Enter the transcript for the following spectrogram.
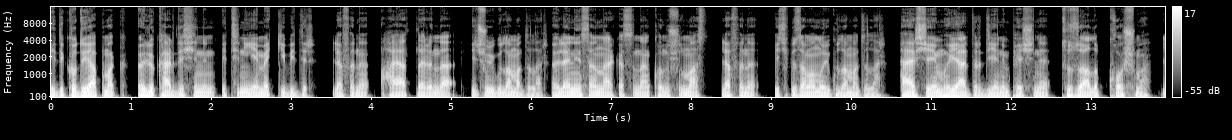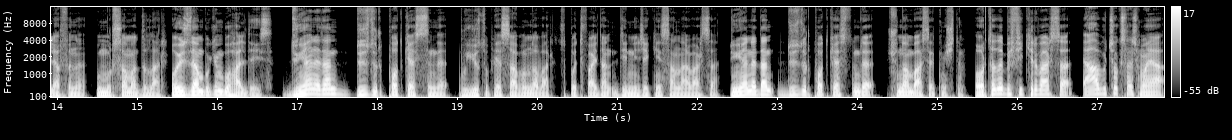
Dedikodu yapmak ölü kardeşinin etini yemek gibidir lafını hayatlarında hiç uygulamadılar. Ölen insanın arkasından konuşulmaz lafını hiçbir zaman uygulamadılar. Her şeyim hıyardır diyenin peşine tuzu alıp koşma lafını umursamadılar. O yüzden bugün bu haldeyiz. Dünya Neden Düzdür podcastinde bu YouTube hesabımda var. Spotify'dan dinleyecek insanlar varsa. Dünya Neden Düzdür podcastinde şundan bahsetmiştim. Ortada bir fikir varsa ya bu çok saçma ya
